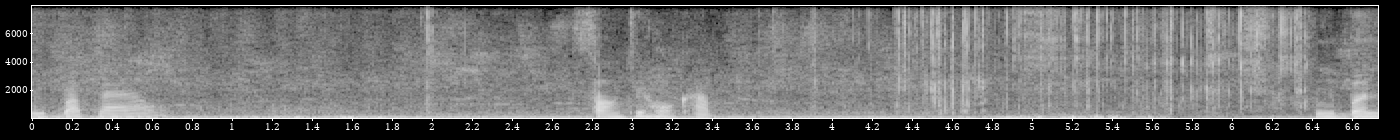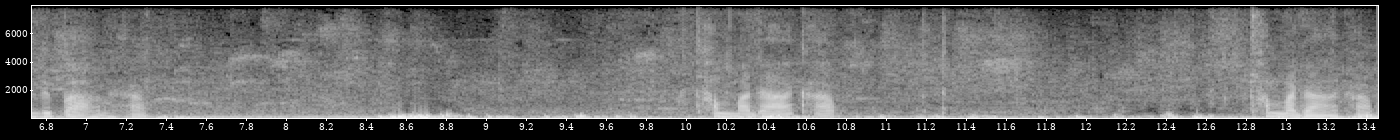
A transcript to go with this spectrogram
วิบวับแล้ว สองที่หกครับ มีเบิ้ลหรือเปล่านะครับ ธรรมดาครับ ธรรมดาครับ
